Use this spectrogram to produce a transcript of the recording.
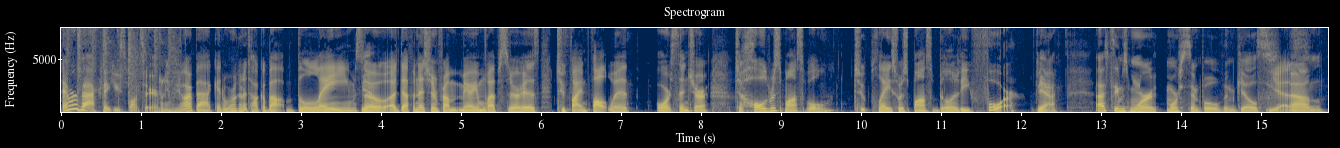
And we're back. Thank you, sponsor. And we are back, and we're going to talk about blame. So, a definition from Merriam Webster is to find fault with or censure, to hold responsible, to place responsibility for. Yeah, that seems more more simple than guilt. Yes. Um,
